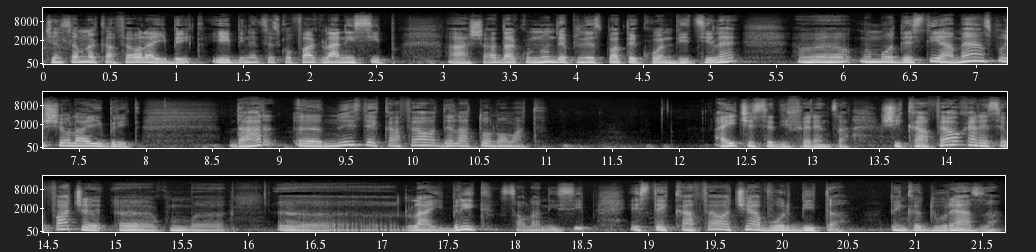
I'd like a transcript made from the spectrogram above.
ce înseamnă cafeaua la ibric. Ei, bineînțeles că o fac la nisip, așa, dar cum nu îndeplinesc toate condițiile, uh, în modestia mea am spus și eu la ibric. Uh, dar uh, nu este cafeaua de la tonomat. Aici este diferența. Și cafeaua care se face uh, cum, uh, uh, la ibric sau la nisip este cafeaua aceea vorbită, pentru că durează.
